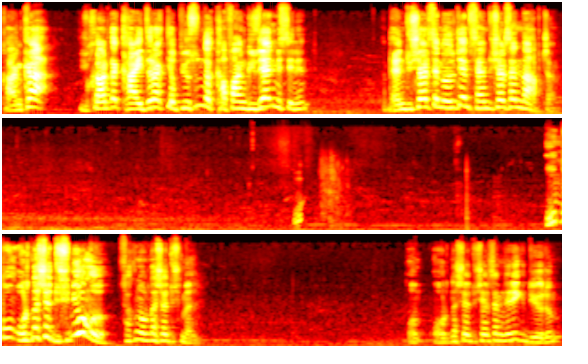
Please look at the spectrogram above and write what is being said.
Kanka yukarıda kaydırak yapıyorsun da kafan güzel mi senin? Ben düşersem öleceğim. Sen düşersen ne yapacaksın? Oğlum bu oradan aşağı düşünüyor mu? Sakın oradan aşağı düşme. Oğlum, oradan aşağı düşersem nereye gidiyorum?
